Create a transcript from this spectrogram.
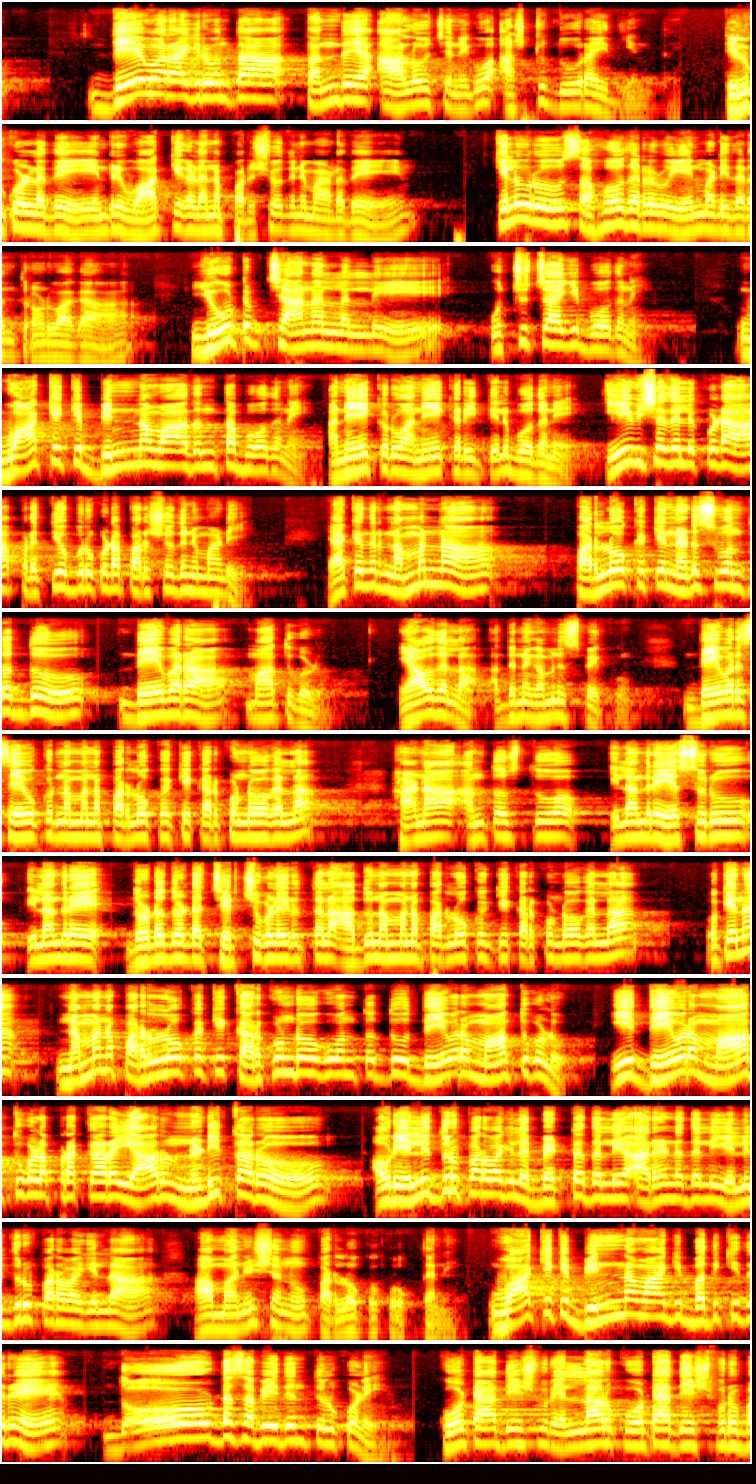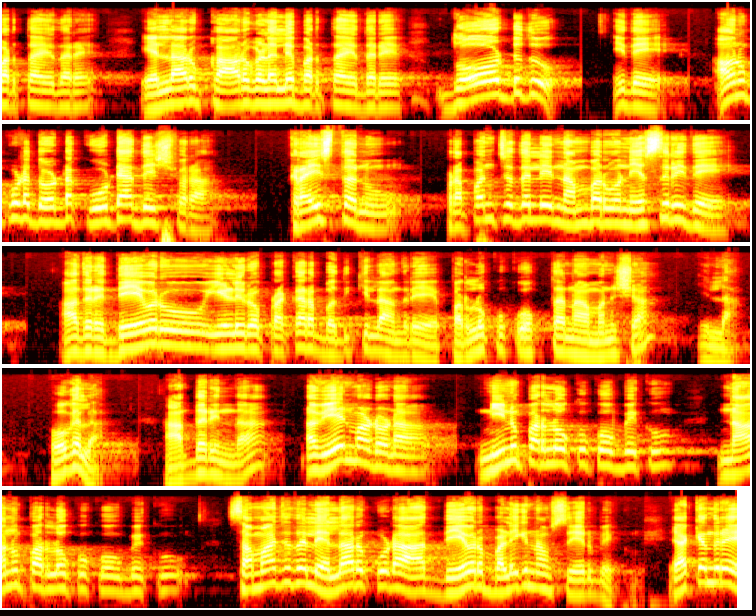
ದೇವರಾಗಿರುವಂಥ ತಂದೆಯ ಆಲೋಚನೆಗೂ ಅಷ್ಟು ದೂರ ಇದೆಯಂತೆ. ತಿಳ್ಕೊಳ್ಳದೆ, ಏನ್ರಿ ವಾಕ್ಯಗಳನ್ನು ಪರಿಶೋಧನೆ ಮಾಡದೆ, ಕೆಲವರು ಸಹೋದರರು ಏನು ಮಾಡಿದ್ದಾರೆ ಅಂತ ನೋಡುವಾಗ ಯೂಟ್ಯೂಬ್ ಚಾನಲ್ನಲ್ಲಿ ಹುಚ್ಚುಚ್ಚಾಗಿ ಬೋಧನೆ, ವಾಕ್ಯಕ್ಕೆ ಭಿನ್ನವಾದಂಥ ಬೋಧನೆ, ಅನೇಕರು ಅನೇಕ ರೀತಿಯಲ್ಲಿ ಬೋಧನೆ. ಈ ವಿಷಯದಲ್ಲಿ ಕೂಡ ಪ್ರತಿಯೊಬ್ಬರು ಕೂಡ ಪರಿಶೋಧನೆ ಮಾಡಿ. ಯಾಕೆಂದರೆ ನಮ್ಮನ್ನು ಪರಲೋಕಕ್ಕೆ ನಡೆಸುವಂಥದ್ದು ದೇವರ ಮಾತುಗಳು. ಯಾವುದಲ್ಲ? ಅದನ್ನು ಗಮನಿಸಬೇಕು. ದೇವರ ಸೇವಕರು ನಮ್ಮನ್ನು ಪರಲೋಕಕ್ಕೆ ಕರ್ಕೊಂಡು ಹೋಗಲ್ಲ. ಹಣ, ಅಂತಸ್ತು, ಇಲ್ಲಾಂದರೆ ಹೆಸರು, ಇಲ್ಲಾಂದರೆ ದೊಡ್ಡ ದೊಡ್ಡ ಚರ್ಚುಗಳಿರುತ್ತಲ್ಲ ಅದು ನಮ್ಮನ್ನು ಪರಲೋಕಕ್ಕೆ ಕರ್ಕೊಂಡು ಹೋಗಲ್ಲ. ಓಕೆನಾ? ನಮ್ಮನ್ನು ಪರಲೋಕಕ್ಕೆ ಕರ್ಕೊಂಡು ಹೋಗುವಂಥದ್ದು ದೇವರ ಮಾತುಗಳು. ಈ ದೇವರ ಮಾತುಗಳ ಪ್ರಕಾರ ಯಾರು ನಡೀತಾರೋ, ಅವ್ರು ಎಲ್ಲಿದ್ದರೂ ಪರವಾಗಿಲ್ಲ. ಬೆಟ್ಟದಲ್ಲಿ, ಅರಣ್ಯದಲ್ಲಿ ಎಲ್ಲಿದ್ದರೂ ಪರವಾಗಿಲ್ಲ. ಆ ಮನುಷ್ಯನು ಪರಲೋಕಕ್ಕೆ ಹೋಗ್ತಾನೆ. ವಾಕ್ಯಕ್ಕೆ ಭಿನ್ನವಾಗಿ ಬದುಕಿದರೆ ದೊಡ್ಡ ಸಭೆ ಇದೆ ಅಂತ ತಿಳ್ಕೊಳ್ಳಿ. ಕೋಟ್ಯಾಧೀಶ್ವರು, ಎಲ್ಲರೂ ಕೋಟ್ಯಾಧೀಶ್ವರು ಬರ್ತಾ ಇದ್ದಾರೆ. ಎಲ್ಲರೂ ಕಾರುಗಳಲ್ಲೇ ಬರ್ತಾ ಇದ್ದಾರೆ. ದೊಡ್ಡದು ಇದೆ. ಅವನು ಕೂಡ ದೊಡ್ಡ ಕೋಟಾದೇಶ್ವರ ಕ್ರೈಸ್ತನು ಪ್ರಪಂಚದಲ್ಲಿ ನಂಬರ್ ಒನ್ ಹೆಸರಿದೆ. ಆದರೆ ದೇವರು ಹೇಳಿರೋ ಪ್ರಕಾರ ಬದುಕಿಲ್ಲ ಅಂದರೆ ಪರಲೋಕಕ್ಕೆ ಹೋಗ್ತಾನ ಮನುಷ್ಯ ಇಲ್ಲ. ಹೋಗಲ್ಲ. ಆದ್ದರಿಂದ ನಾವೇನು ಮಾಡೋಣ? ನೀನು ಪರಲೋಕಕ್ಕೆ ಹೋಗಬೇಕು, ನಾನು ಪರಲೋಕಕ್ಕೆ ಹೋಗಬೇಕು. ಸಮಾಜದಲ್ಲಿ ಎಲ್ಲರೂ ಕೂಡ ದೇವರ ಬಳಿಗೆ ನಾವು ಸೇರಬೇಕು. ಯಾಕೆಂದರೆ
